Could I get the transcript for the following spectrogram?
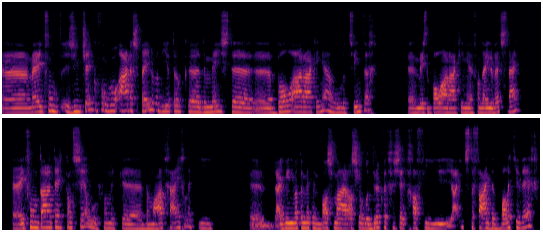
Uh, maar ik vond Zinchenko vond ik wel aardig spelen, want die had ook uh, de meeste uh, balaanrakingen, 120. de meeste balaanrakingen van de hele wedstrijd. ik vond daarna tegen Cancelo vond ik de matige eigenlijk. Die, ja, ik weet niet wat er met hem was, maar als hij onder druk werd gezet, gaf hij ja, iets te vaak dat balletje weg.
